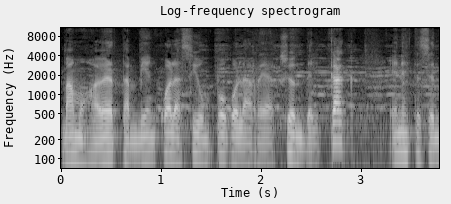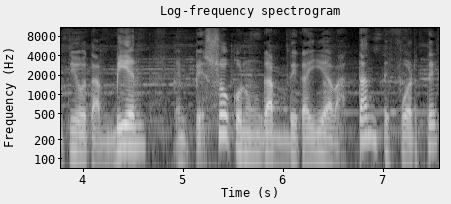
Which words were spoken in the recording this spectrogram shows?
Vamos a ver también cuál ha sido un poco la reacción del CAC en este sentido también empezó con un gap de caída bastante fuerte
